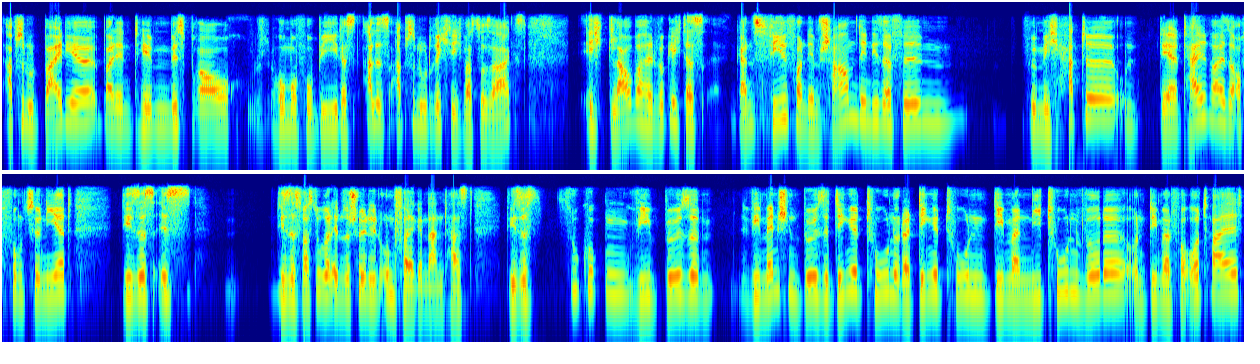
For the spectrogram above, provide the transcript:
absolut bei dir bei den Themen Missbrauch, Homophobie, das alles absolut richtig, was du sagst. Ich glaube halt wirklich, dass ganz viel von dem Charme, den dieser Film für mich hatte und der teilweise auch funktioniert, dieses ist dieses, was du gerade eben so schön den Unfall genannt hast, dieses Zugucken, wie böse, wie Menschen böse Dinge tun oder Dinge tun, die man nie tun würde und die man verurteilt,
